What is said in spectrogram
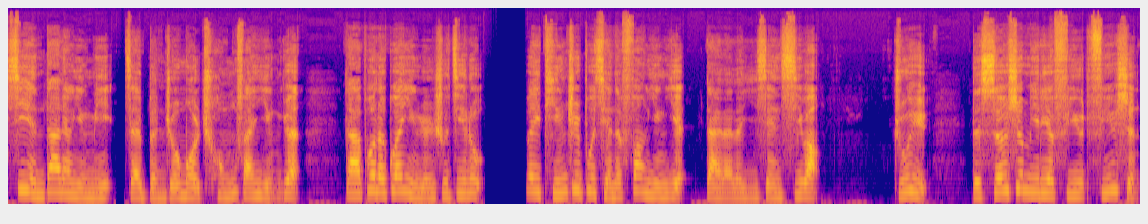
吸引大量影迷在本周末重返影院，打破了观影人数记录，为停滞不前的放映业带来了一线希望。主语 The social media feud fusion，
